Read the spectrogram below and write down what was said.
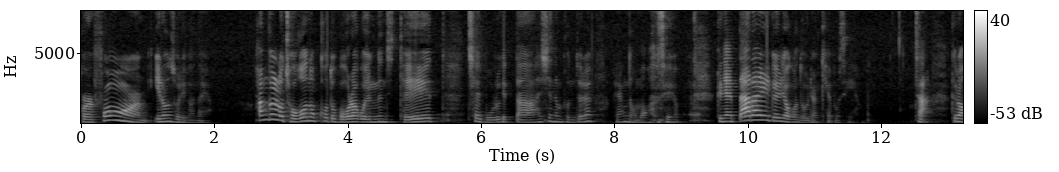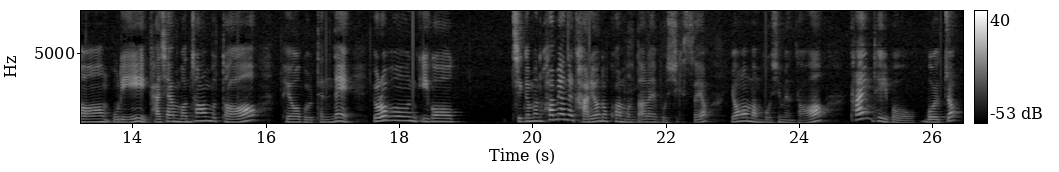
perform 이런 소리가 나요. 한글로 적어놓고도 뭐라고 읽는지 대체 모르겠다 하시는 분들은 그냥 넘어가세요. 그냥 따라 읽으려고 노력해 보세요. 자, 그럼 우리 다시 한번 처음부터 배워볼 텐데 여러분 이거 지금은 화면을 가려놓고 한번 따라해 보시겠어요? 영어만 보시면서 타임 테이블 뭐였죠?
